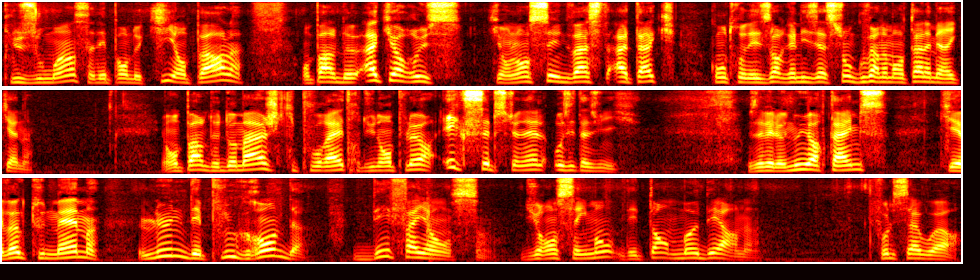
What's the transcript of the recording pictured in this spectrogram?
plus ou moins, ça dépend de qui en parle. On parle de hackers russes qui ont lancé une vaste attaque contre des organisations gouvernementales américaines. Et on parle de dommages qui pourraient être d'une ampleur exceptionnelle aux États-Unis. Vous avez le New York Times qui évoque tout de même l'une des plus grandes défaillances du renseignement des temps modernes. Il faut le savoir.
